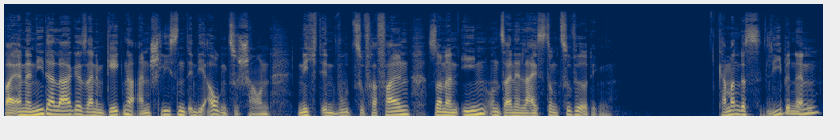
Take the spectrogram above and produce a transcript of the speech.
bei einer Niederlage seinem Gegner anschließend in die Augen zu schauen, nicht in Wut zu verfallen, sondern ihn und seine Leistung zu würdigen. Kann man das Liebe nennen?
